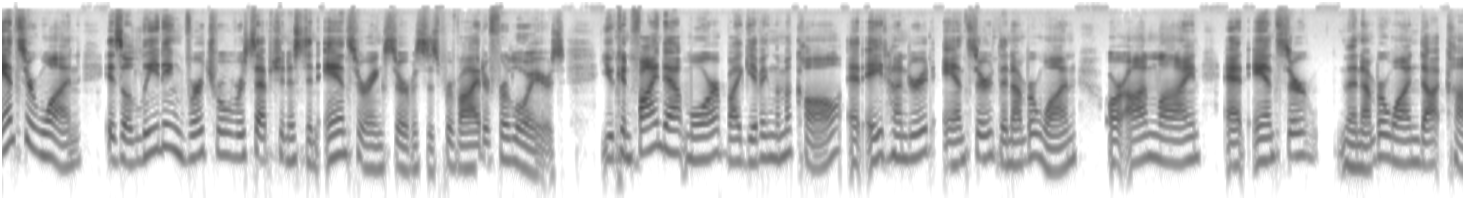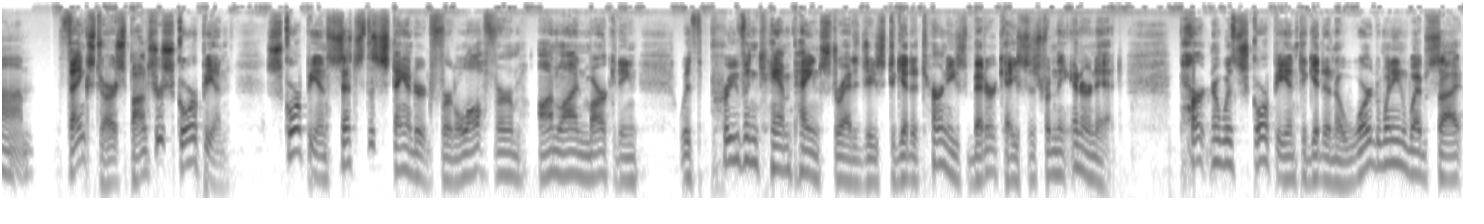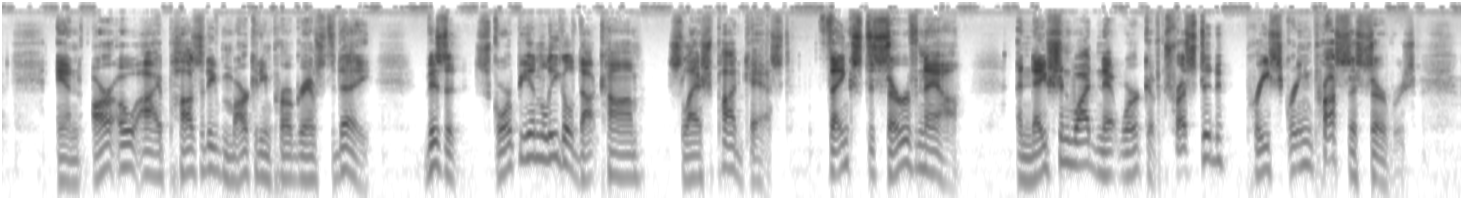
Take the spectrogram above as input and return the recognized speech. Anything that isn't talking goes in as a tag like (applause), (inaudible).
Answer One is a leading virtual receptionist and answering services provider for lawyers. You can find out more by giving them a call at 800 Answer the number one or online at answer the number one.com thanks to our sponsor, Scorpion. Scorpion sets the standard for law firm online marketing with proven campaign strategies to get attorneys better cases from the internet. Partner with Scorpion to get an award winning website and ROI positive marketing programs today. Visit scorpionlegal.com slash podcast. Thanks to ServeNow, a nationwide network of trusted pre screen process servers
